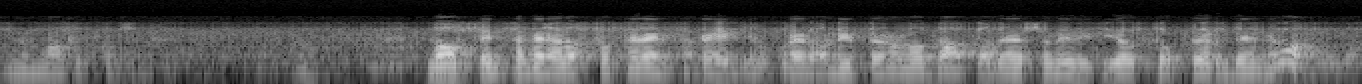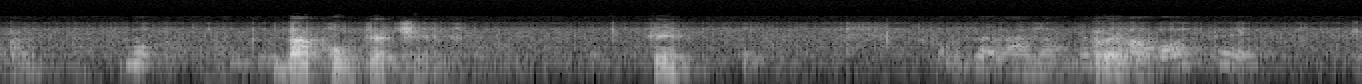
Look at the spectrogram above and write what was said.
un modo così. Non senza avere la sofferenza, vedi, quello lì però l'ho dato adesso, vedi che io sto perdendo. No, dà con piacere. Okay? Scusa Lana, Prego. a volte è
